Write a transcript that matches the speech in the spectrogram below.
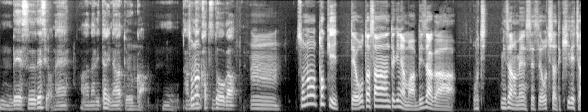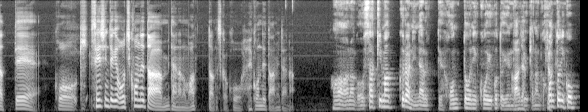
うん、ベースですよね。ああなりたいなというか、うん、あそのの活動が、うん。その時って太田さん的にはまあビザが落ちビザの面接で落ちたって切れちゃってこうき精神的に落ち込んでたみたいなのもあったんですか？こうへこんでたみたいな。ああ、なんかお先真っ暗になるって本当にこういうことを言うんだあじゃあというか、なんか本当にこう、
